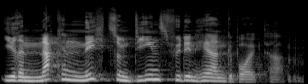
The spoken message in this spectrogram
ihren Nacken nicht zum Dienst für den Herrn gebeugt haben.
